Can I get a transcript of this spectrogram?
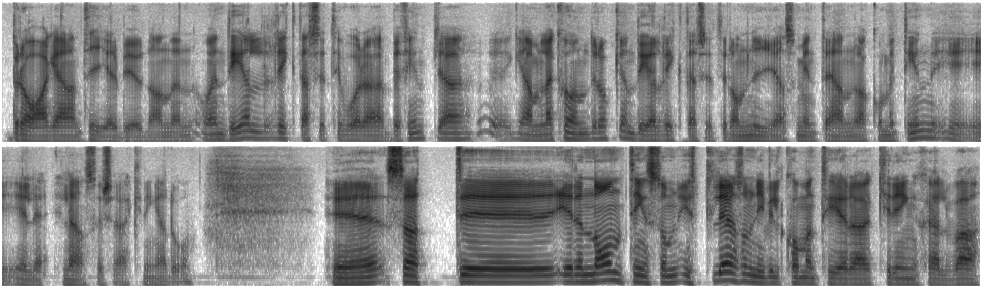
bra garantierbjudanden och en del riktar sig till våra befintliga eh, gamla kunder och en del riktar sig till de nya som inte ännu har kommit in i, i, i Länsförsäkringar. Då. Eh, så att, eh, är det någonting som ytterligare som ni vill kommentera kring själva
